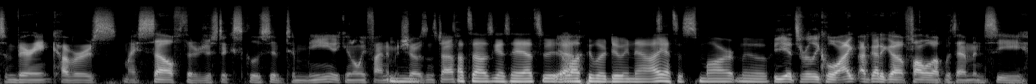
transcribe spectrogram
some variant covers myself that are just exclusive to me. You can only find them at shows and stuff. That's what I was going to say. That's what a lot of people are doing now. I think that's a smart move. Yeah, it's really cool. I, I've got to go follow up with them and see,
